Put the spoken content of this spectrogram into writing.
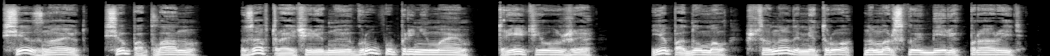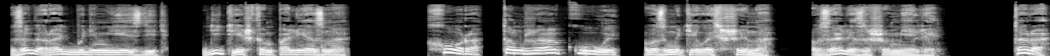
Все знают, все по плану. Завтра очередную группу принимаем, третью уже. Я подумал, что надо метро на морской берег прорыть. Загорать будем ездить. Детишкам полезно. Хора, там же акулы, возмутилась Шина. В зале зашумели. Тара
